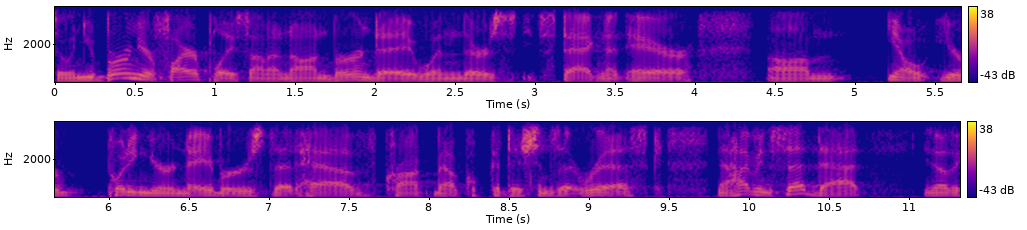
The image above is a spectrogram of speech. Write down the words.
So when you burn your fireplace on a non-burn day when there's stagnant air, um, you know, you're putting your neighbors that have chronic medical conditions at risk. Now, having said that, you know, the,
